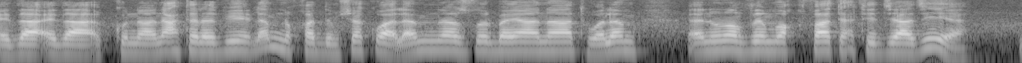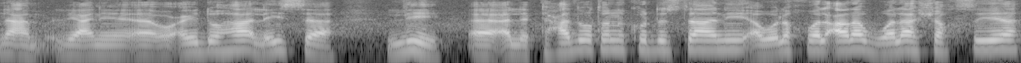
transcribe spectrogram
اذا إذا كنا نعترف به لم نقدم شكوى لم نصدر بيانات ولم ننظم وقفات احتجاجية. نعم يعني آه، أعيدها ليس للاتحاد الوطني الكردستاني أو الأخوة العرب ولا شخصية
